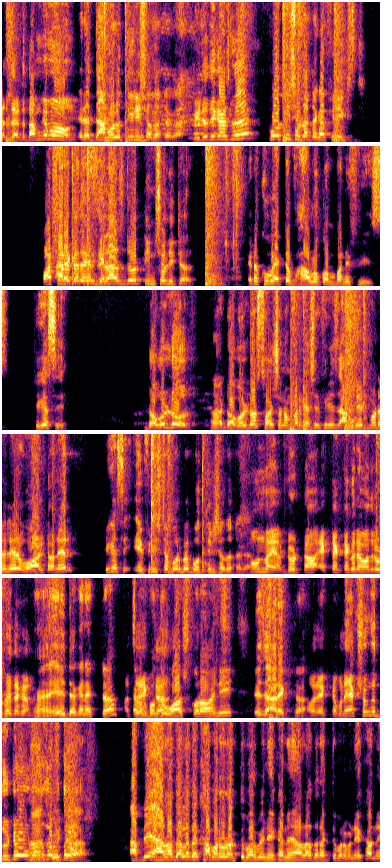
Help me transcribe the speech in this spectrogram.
আচ্ছা এটার দাম কেমন? এটার দাম হলো তিরিশ হাজার টাকা। ভিডিও দেখে আসলে? পঁচিশ হাজার টাকা ফিক্সড পাশে আরেকটা দেখেন গ্লাস ডোর তিনশো লিটার। এটা খুব একটা ভালো কোম্পানি ফ্রিজ ঠিক আছে? ডবল ডোর হ্যাঁ ডবল ডোর ছয়শো নম্বর গ্যাসের ফ্রিজ আপডেট মডেলের ওয়ালটনের ঠিক আছে? এই ফ্রিজটা পড়বে বত্রিশ হাজার টাকা। মোহন ভাই ডোরটা একটা একটা করে আমাদের উঠাই দেখান। হ্যাঁ এই দেখেন একটা। আচ্ছা, এখন পর্যন্ত ওয়াশ করা হয়নি এই যে আরেকটা। আর একটা মানে একসঙ্গে দুটো হ্যাঁ, উঠানো যাবে তো? আপনি আলাদা আলাদা খাবারও রাখতে পারবেন এখানে আলাদা রাখতে পারবেন এখানে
